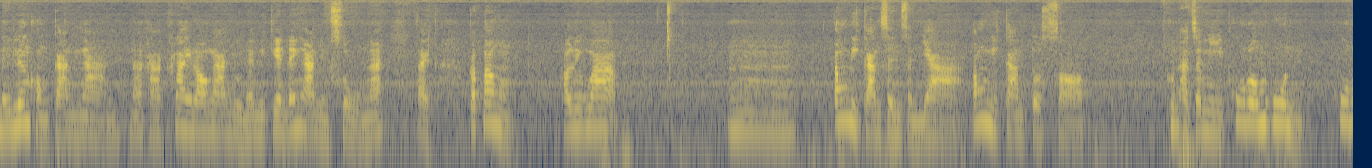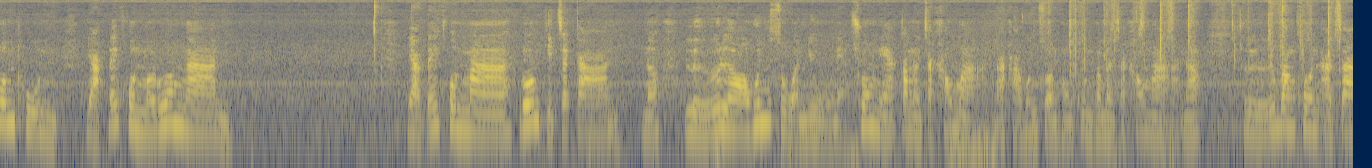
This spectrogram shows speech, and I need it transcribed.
ในเรื่องของการงานนะคะ ใครรองานอยู่เนี่ยมีเกณฑ์ได้งานอย่างสูงนะ แต่ก็ต้องเขาเรียกว่าต้องมีการเซ็นสัญญา ต้องมีการตรวจสอบ คุณอาจจะมีผู้ร่วมหุ้น ผู้ร่วมทุน อยากได้คนมาร่วมงาน อยากได้คนมาร่วมกิจการเนาะหรือรอหุ้นส่วนอยู่เนี่ยช่วงเนี้ยกำลังจะเข้ามานะคะหุ้นส่วนของคุณกำลังจะเข้ามานะหรือบางคนอาจจะ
